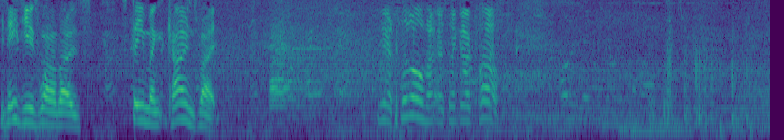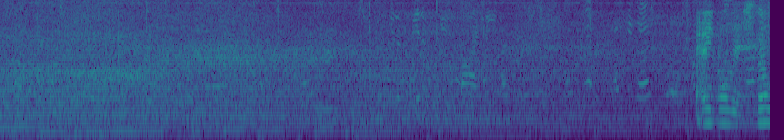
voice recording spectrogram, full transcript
You need to use one of those steam ink cones, mate. Yeah, sit on it as they go past. People, there's still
